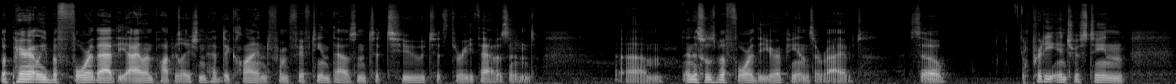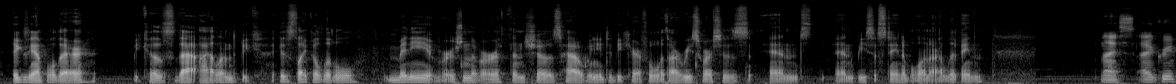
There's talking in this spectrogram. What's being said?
apparently before that the island population had declined from 15,000 to 2 to 3,000 um, and this was before the Europeans arrived so pretty interesting example there because that island is like a little mini version of Earth and shows how we need to be careful with our resources and and be sustainable in our living. Nice, I agree.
